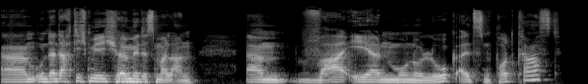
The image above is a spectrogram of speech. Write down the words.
Ähm, und dann dachte ich mir, ich höre Ja. mir das mal an. Ähm, war eher ein Monolog als ein Podcast,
